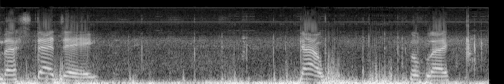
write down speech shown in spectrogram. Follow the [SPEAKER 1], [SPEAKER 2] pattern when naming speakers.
[SPEAKER 1] They're steady. Go. Lovely.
